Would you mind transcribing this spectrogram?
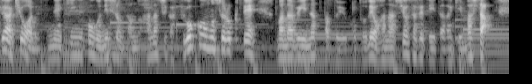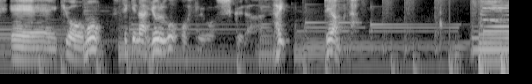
では今日はですね、キングコング西野さんの話がすごく面白くて学びになったということでお話をさせていただきました。えー、今日も素敵な夜をお過ごしください。ではまた。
